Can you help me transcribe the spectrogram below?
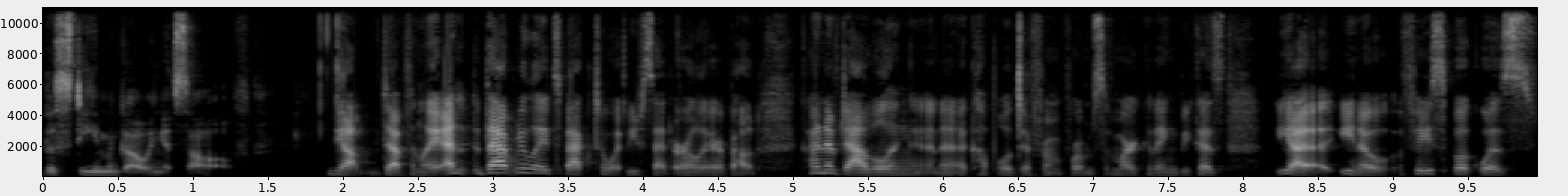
the steam going itself yeah, definitely. And that relates back to what you said earlier about kind of dabbling in a couple of different forms of marketing because, yeah, you know, Facebook was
